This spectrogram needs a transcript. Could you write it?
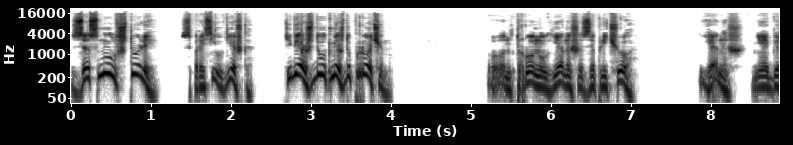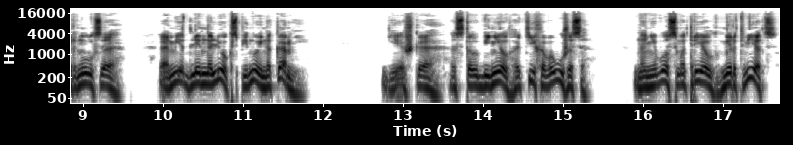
«Заснул, что ли?» — спросил Гешка. «Тебя ждут, между прочим!» Он тронул Яныша за плечо. Яныш не обернулся, а медленно лег спиной на камни. Гешка остолбенел от тихого ужаса. На него смотрел мертвец.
